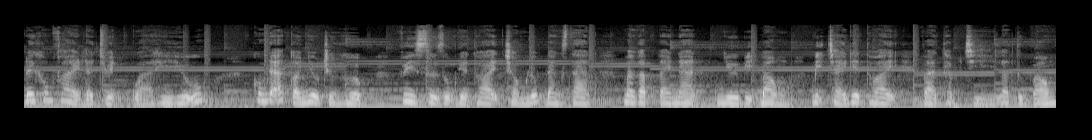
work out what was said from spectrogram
đây không phải là chuyện quá hy hữu. Cũng đã có nhiều trường hợp vì sử dụng điện thoại trong lúc đang sạc mà gặp tai nạn như bị bỏng, bị cháy điện thoại và thậm chí là tử vong.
